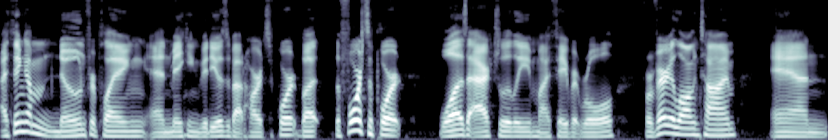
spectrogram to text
I think I'm known for playing and making videos about hard support, but the four support was actually my favorite role for a very long time. And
